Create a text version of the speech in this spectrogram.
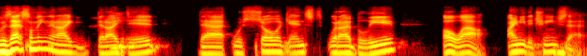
was that something that I that I did that was so against what I believe? Oh wow, I need to change that.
